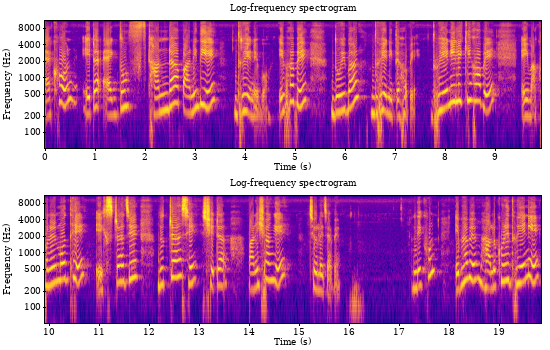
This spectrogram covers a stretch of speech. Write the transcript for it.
এখন এটা একদম ঠান্ডা পানি দিয়ে ধুয়ে নেব। এভাবে দুইবার ধুয়ে নিতে হবে। ধুয়ে নিলে কি হবে? এই মাখনের মধ্যে এক্সট্রা যে দুধটা আছে, সেটা পানির সঙ্গে চলে যাবে। দেখুন, এভাবে ভালো করে ধুয়ে নিয়ে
